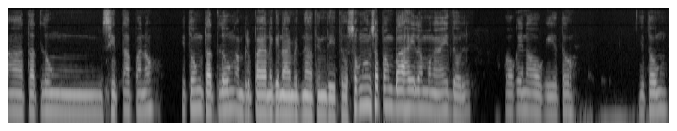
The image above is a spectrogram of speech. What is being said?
ah, tatlong setup, ano, itong tatlong amplifier na ginamit natin dito. So kung sa pangbahay lang mga idol, okay na okay ito. Itong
